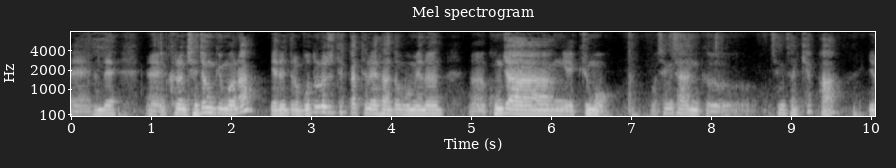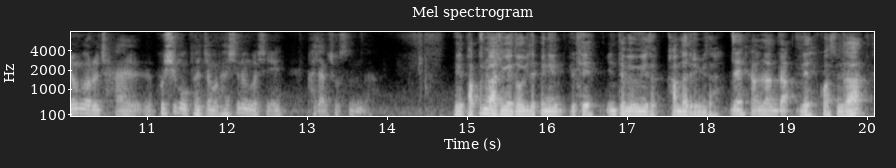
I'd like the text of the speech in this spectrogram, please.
예, 근데 예, 그런 재정 규모나 예를 들어 모듈러 주택 같은 회사도 보면은 어, 공장의 규모, 뭐 생산 그 생산 캐파 이런 거를 잘 보시고 결정을 하시는 것이 가장 좋습니다. 예, 바쁜 와중에도 이 대표님 이렇게 인터뷰 응해서 감사드립니다. 네, 감사합니다. 네, 고맙습니다.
